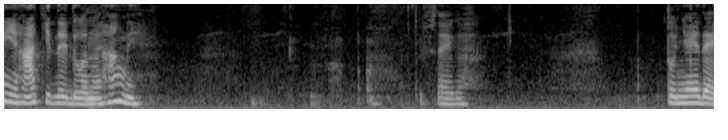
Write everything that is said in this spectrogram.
นี้หากินได้ด่วนไว้ห้างนี้จิบใส่กันตัวใหญ่ได้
